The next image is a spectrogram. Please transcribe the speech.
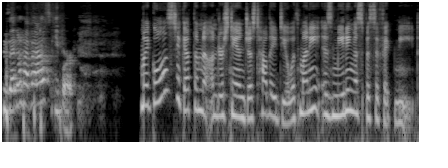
Because I don't have a housekeeper. My goal is to get them to understand just how they deal with money is meeting a specific need.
